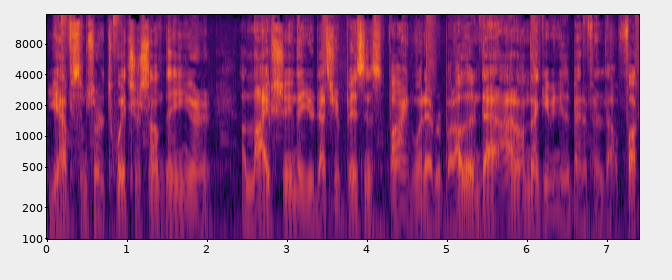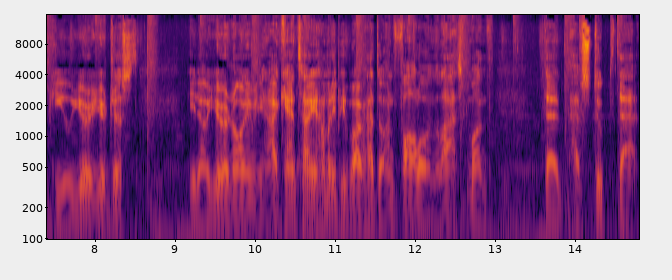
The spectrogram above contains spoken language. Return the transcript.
you have some sort of Twitch or something or a live stream that you're that's your business, fine, whatever. But other than that, I am not giving you the benefit of doubt. Fuck you. You're you're just, you know, you're annoying me. I can't tell you how many people I've had to unfollow in the last month that have stooped that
